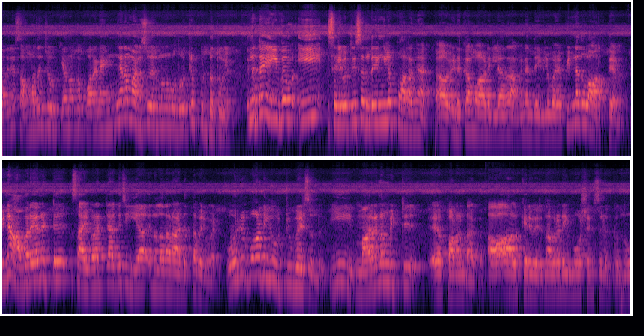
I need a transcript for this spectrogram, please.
അതിനെ സമ്മതം ചോദിക്കുക എന്നൊക്കെ പറയണ എങ്ങനെ മനസ്സ് വരുന്നു എന്നുള്ളത് ഒരു പിടുത്തൂല എന്നിട്ട് ഇവ ഈ സെലിബ്രിറ്റീസ് എന്തെങ്കിലും പറഞ്ഞാൽ എടുക്കാൻ പാടില്ലാതെ അങ്ങനെ എന്തെങ്കിലും പോയാൽ പിന്നെ അത് വാർത്തയാണ്. പിന്നെ അവരേനിട്ട് സൈബർ അറ്റാക്ക് ചെയ്യുക എന്നുള്ളതാണ് അടുത്ത പരിപാടി. ഒരുപാട് യൂട്യൂബേഴ്സ് ഉണ്ട്. ഈ മരണം വിറ്റ് പണം ഉണ്ടാക്കും. ആൾക്കാർ വരുന്നു അവരുടെ ഇമോഷൻസ് എടുക്കുന്നു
